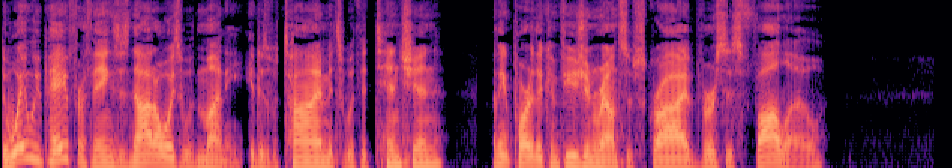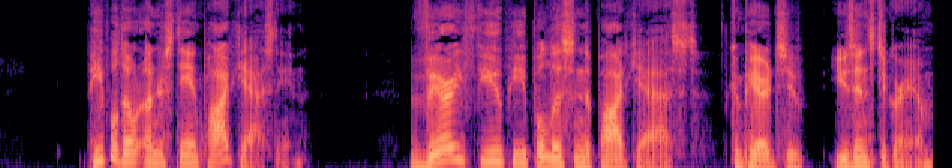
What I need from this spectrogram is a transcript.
The way we pay for things is not always with money, it is with time, it's with attention. I think part of the confusion around subscribe versus follow, people don't understand podcasting. Very few people listen to podcasts compared to use Instagram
